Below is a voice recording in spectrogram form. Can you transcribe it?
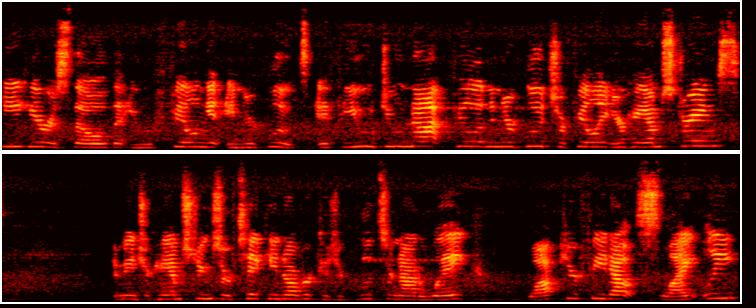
key here is though that you are feeling it in your glutes. If you do not feel it in your glutes, you're feeling it in your hamstrings, that means your hamstrings are taking over because your glutes are not awake. Walk your feet out slightly.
